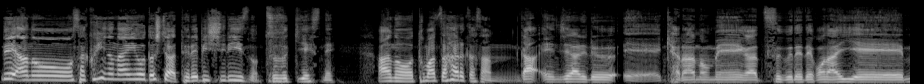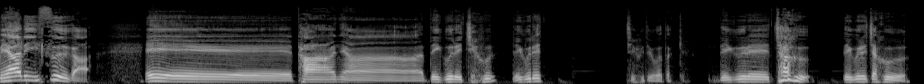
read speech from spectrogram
で、あのー、作品の内容としてはテレビシリーズの続きですね。あの、戸松遥さんが演じられる、えー、キャラの名がすぐ出てこない、えー、メアリー・スーが、えー、ターニャー・デグレチェフ？デグレチェフでよかったっけ？デグレチャフ、デグレチャフ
